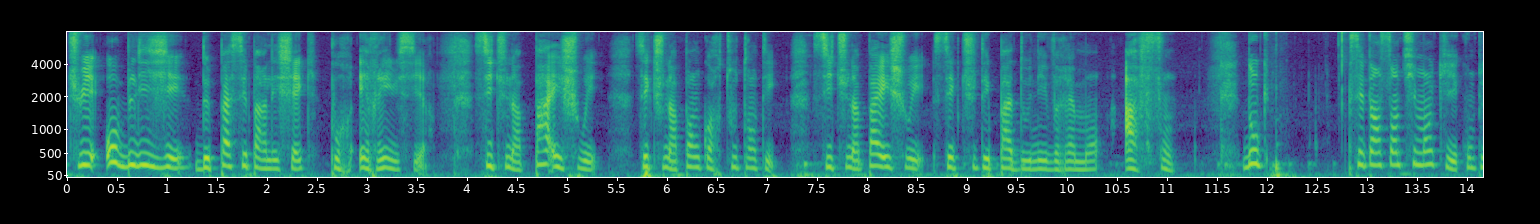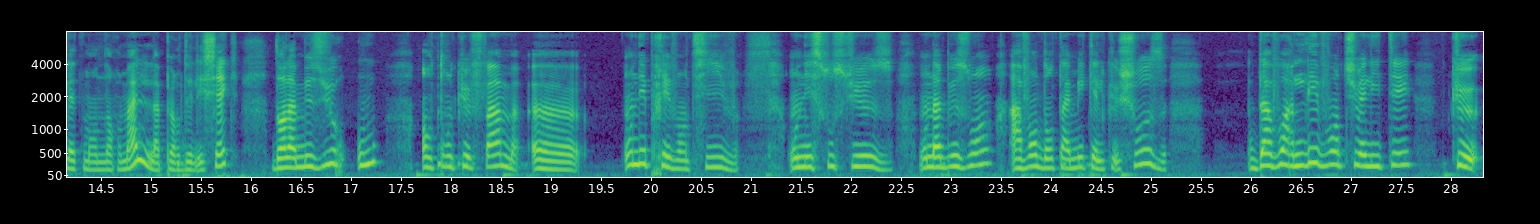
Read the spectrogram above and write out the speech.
tu es obligé de passer par l'échec pour réussir. Si tu n'as pas échoué, c'est que tu n'as pas encore tout tenté. Si tu n'as pas échoué, c'est que tu t'es pas donné vraiment à fond. Donc, c'est un sentiment qui est complètement normal, la peur de l'échec, dans la mesure où, en tant que femme, euh, on est préventive, on est soucieuse, on a besoin, avant d'entamer quelque chose, d'avoir l'éventualité que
